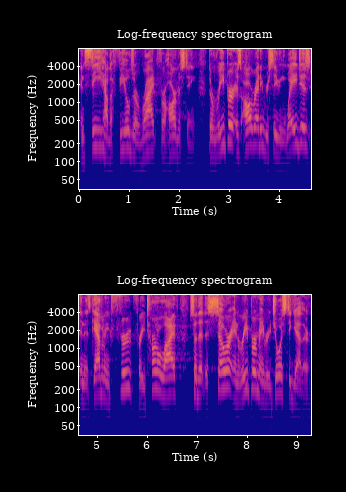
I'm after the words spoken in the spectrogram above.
and see how the fields are ripe for harvesting. The reaper is already receiving wages and is gathering fruit for eternal life, so that the sower and reaper may rejoice together.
